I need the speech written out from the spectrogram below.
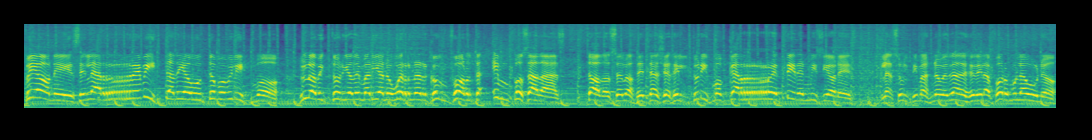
Campeones, la revista de automovilismo. La victoria de Mariano Werner con Ford en Posadas. Todos los detalles del turismo carretera en Misiones. Las últimas novedades de la Fórmula 1.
